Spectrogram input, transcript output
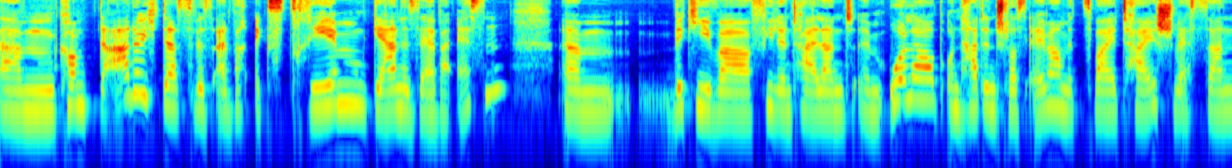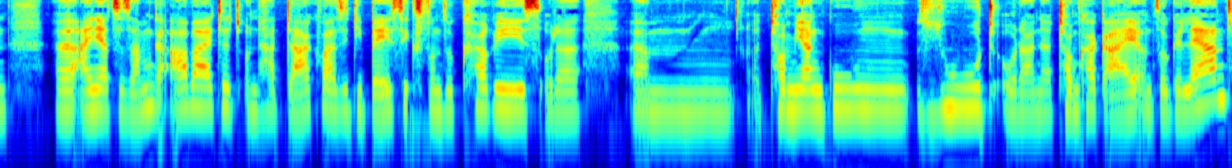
Ähm, kommt dadurch, dass wir es einfach extrem gerne selber essen. Ähm, Vicky war viel in Thailand im Urlaub und hat in Schloss Elmar mit zwei Thai-Schwestern äh, ein Jahr zusammengearbeitet und hat da quasi die Basics von so Currys oder ähm, Tom Yam Goong, Sud oder eine Tom Kagai und so gelernt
